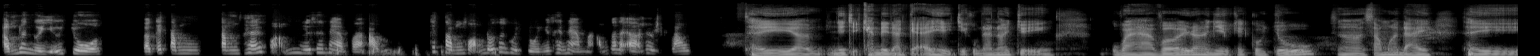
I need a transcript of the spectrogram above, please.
Ông là người giữ chùa. Và cái tâm tâm thế của ông như thế nào? Và ông cái tâm của ông đối với ngôi chùa như thế nào mà ông có thể ở đó được lâu? Thì uh, như chị Candy đã kể thì chị cũng đã nói chuyện qua với rất là nhiều các cô chú uh, sống ở đây. Thì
